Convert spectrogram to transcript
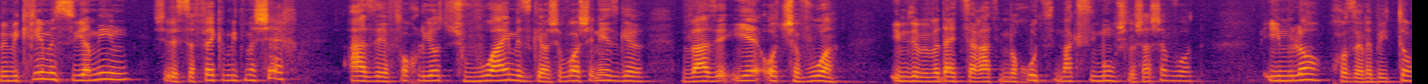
במקרים מסוימים, שזה ספק מתמשך, אז זה יהפוך להיות שבועיים הסגר, שבוע שני הסגר, ואז יהיה עוד שבוע. אם זה בוודאי צרת מבחוץ, מקסימום שלושה שבועות. אם לא, חוזר לביתו.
